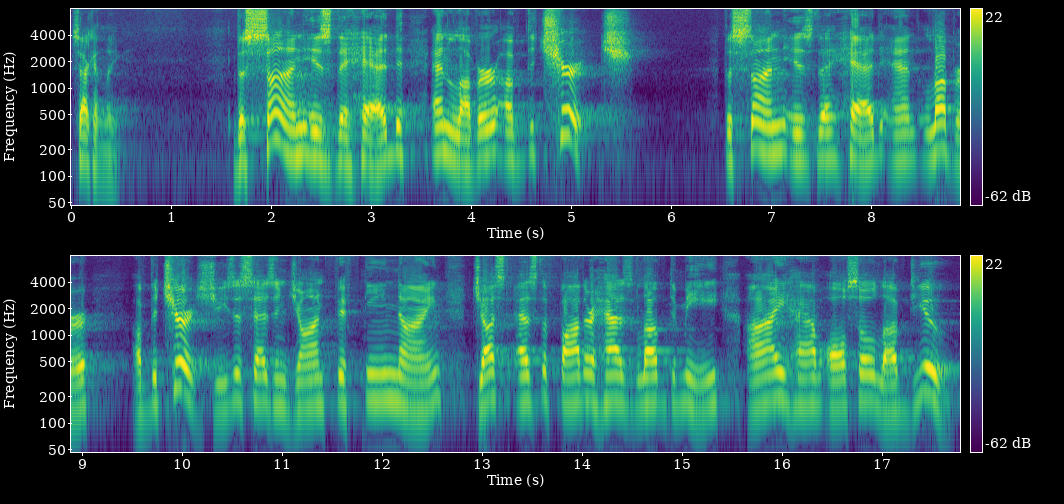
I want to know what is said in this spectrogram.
Secondly, the Son is the head and lover of the church. The Son is the head and lover of the church. Jesus says in John 15 9, just as the Father has loved me, I have also loved you.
